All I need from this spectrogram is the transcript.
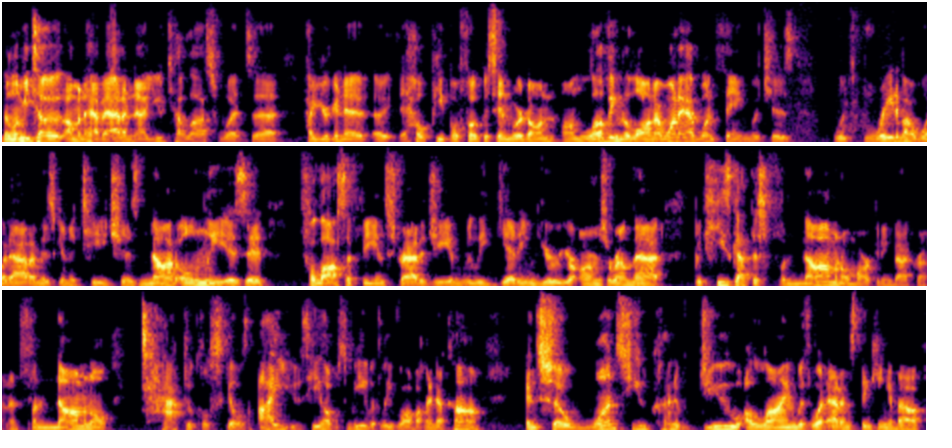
Now, let me tell you, I'm going to have Adam now, you tell us what, uh, how you're going to uh, help people focus inward on, on loving the law. And I want to add one thing, which is what's great about what Adam is going to teach is not only is it philosophy and strategy and really getting your your arms around that, but he's got this phenomenal marketing background and phenomenal tactical skills I use. He helps me with leavelawbehind.com. And so once you kind of do align with what Adam's thinking about,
